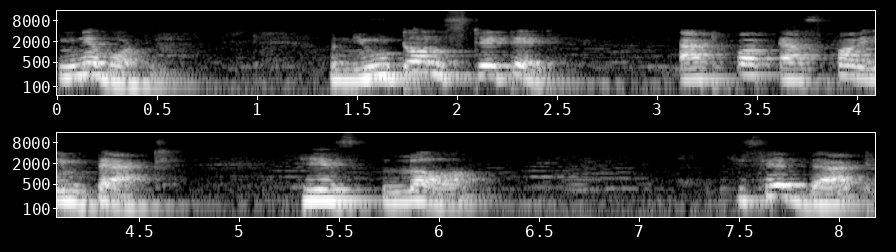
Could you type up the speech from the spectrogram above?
in a body. Newton stated at per, as per impact his law he said that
